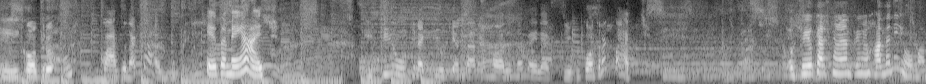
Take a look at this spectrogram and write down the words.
e contra os quatro da casa. Eu também acho. E Fiuk, né? Que Fiuk entrar na roda também, né? 5 contra 4. O Fiuk acho que não entra em roda nenhuma.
